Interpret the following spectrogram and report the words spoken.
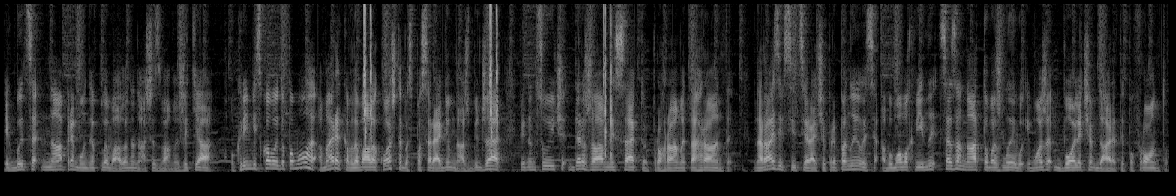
якби це напряму не впливало на наше з вами життя. Окрім військової допомоги, Америка вливала кошти безпосередньо в наш бюджет, фінансуючи державний сектор, програми та гранти. Наразі всі ці речі припинилися, а в умовах війни це занадто важливо і може боляче вдарити по фронту.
